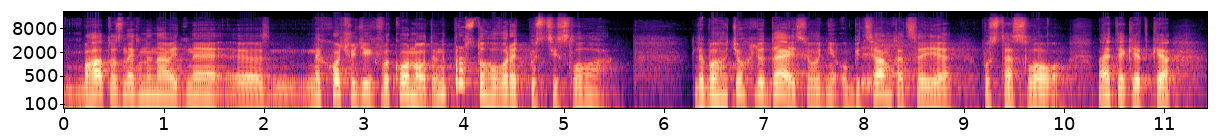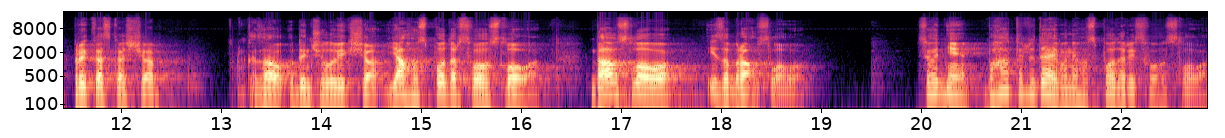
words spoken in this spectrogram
багато з них вони навіть не, е, не хочуть їх виконувати. Вони просто говорять пусті слова. Для багатьох людей сьогодні обіцянка це є пусте слово. Знаєте, яке таке приказка, що казав один чоловік, що я господар свого слова, дав слово і забрав слово. Сьогодні багато людей, вони господарі свого слова.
